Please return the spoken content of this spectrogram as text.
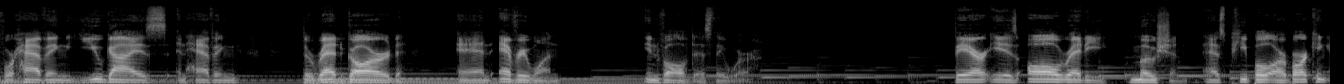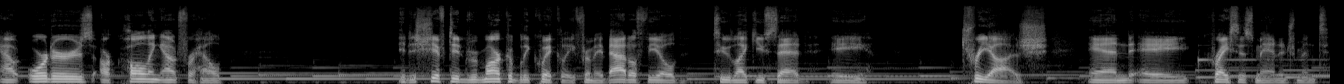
for having you guys and having the Red Guard and everyone involved as they were. There is already motion as people are barking out orders, are calling out for help. It has shifted remarkably quickly from a battlefield to, like you said, a triage and a crisis management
